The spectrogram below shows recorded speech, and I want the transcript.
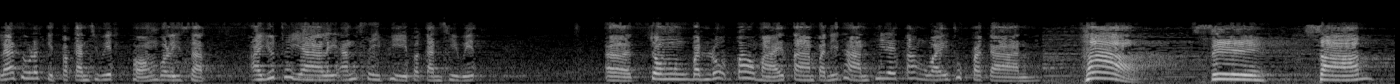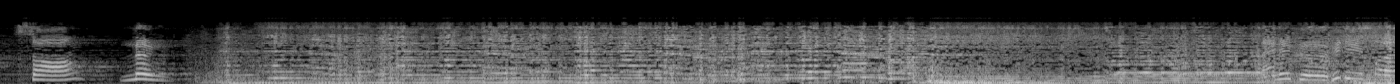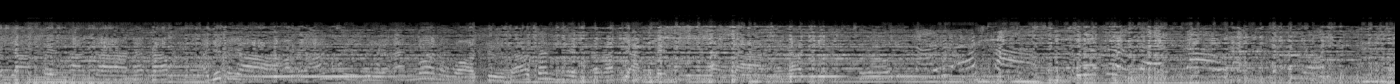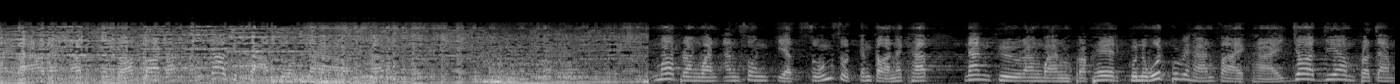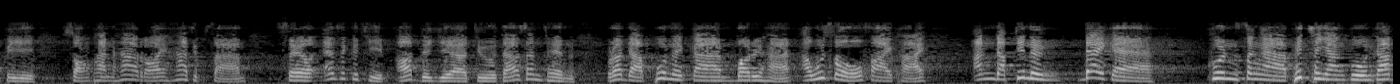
และธุรกิจประกันชีวิตของบริษัทอายุทยาไลยอันซีพีประกันชีวิต จงบรรลุเป้าหมายตามปณิธานที่ได้ตั้งไว้ทุกประการ 5 4 3 2 1 อวอร์ด2010นะครับ อย่างเป็นทางการนะครับโรนไนท์ออสตาเพื่อเกิดแสงดาห่งเกียรติยศใช่แล้วนะครับพร้อมต้อนรับทั้ง 93 ดวงดาวนะครับ มอบรางวัลอันทรงเกียรติสูงสุดกันก่อนนะครับ นั่นคือรางวัลประเภทคุณวุฒิผู้บริหารฝ่ายขายยอดเยี่ยมประจำปี 2553 Sales Executive of the Year 2010 ระดับผู้อำนวยการบริหารอาวุโสฝ่ายขาย อันดับที่หนึ่งได้แก่ คุณสง่าพิชยางกูลครับ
